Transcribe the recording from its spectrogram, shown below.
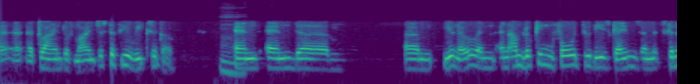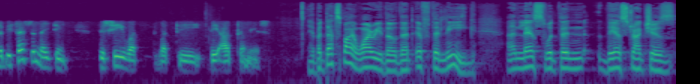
a, a, client of mine just a few weeks ago. Mm. And, and um, um, you know, and, and I'm looking forward to these games, and it's going to be fascinating to see what, what the, the outcome is. Yeah, but that's my worry, though, that if the league, unless within their structures,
